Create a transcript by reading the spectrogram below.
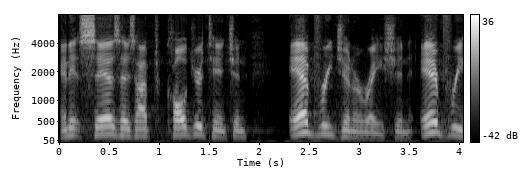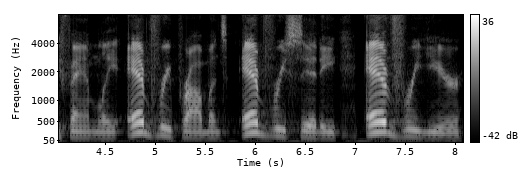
And it says, as I've called your attention, every generation, every family, every province, every city, every year,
